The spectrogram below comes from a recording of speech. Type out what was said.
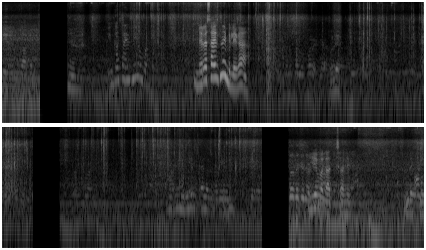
दे रहे थे ज़्यादा इनका साइज़ नहीं होगा? मेरा साइज़ नहीं मिलेगा? ये वाला अच्छा है। देखिए।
